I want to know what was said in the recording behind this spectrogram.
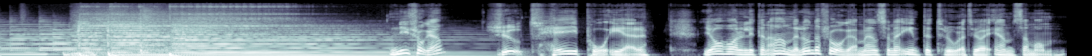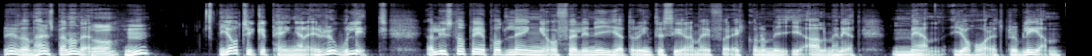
Ny fråga. Shoot! Hej på er! Jag har en liten annorlunda fråga, men som jag inte tror att jag är ensam om. Redan här är spännande. Ja. Jag tycker pengar är roligt. Jag har lyssnat på er podd länge och följer nyheter och intresserar mig för ekonomi i allmänhet. Men jag har ett problem.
